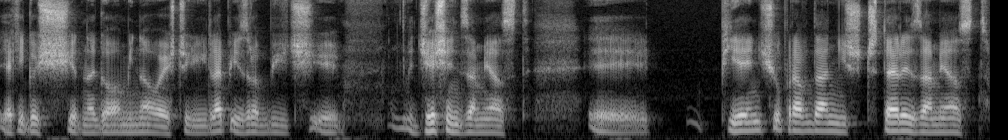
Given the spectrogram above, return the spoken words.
jakiegoś jednego ominąłeś, czyli lepiej zrobić 10 yy, zamiast 5, yy, prawda, niż 4 zamiast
